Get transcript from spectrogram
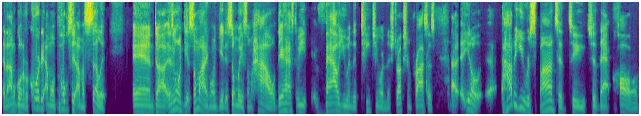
and I'm gonna record it, I'm gonna post it, I'm gonna sell it. And uh, it's going to get somebody going to get it some way somehow. There has to be value in the teaching or the instruction process. Uh, you know, how do you respond to to to that call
